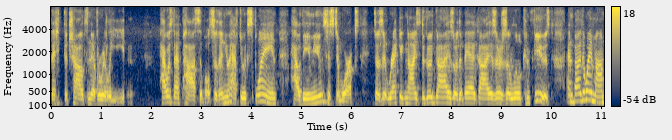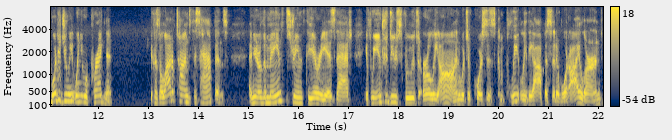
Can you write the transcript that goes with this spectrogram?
that the child's never really eaten? How is that possible? So then you have to explain how the immune system works. Does it recognize the good guys or the bad guys, or is it a little confused? And by the way, mom, what did you eat when you were pregnant? Because a lot of times this happens. And you know, the mainstream theory is that if we introduce foods early on, which of course is completely the opposite of what I learned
